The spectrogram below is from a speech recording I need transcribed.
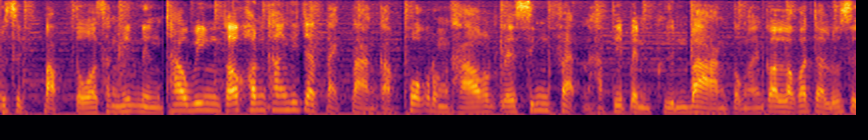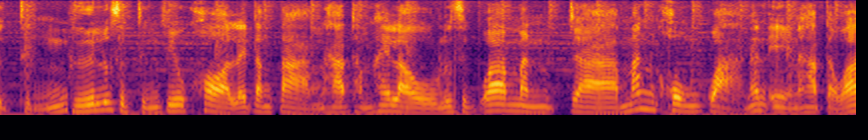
รู้สึกปรับตัวสักนิดนึงถ้าวิ่งก็ค่อนข้างที่จะแตกต่างกับพวกรองเท้า racing fat นะครับที่เป็นพื้นบาง ตรงนั้นก็เราก็จะรู้สึกถึงพื้นรู้สึกถึงฟิลคอร์ดอะไรต่างๆนะครับทำให้เรารู้สึกว่ามันจะมั่นคงกว่านั่นเองนะครับ แต่ว่า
